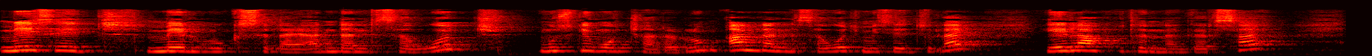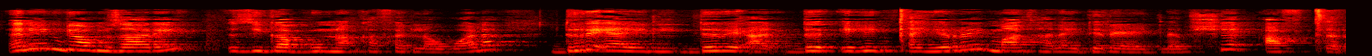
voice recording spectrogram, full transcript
message mailbox ላይ አንዳንድ ሰዎች ሙስሊሞች አይደሉም አንዳንድ ሰዎች message ላይ የላኩትን ነገር ሳይ እኔ እንዲያውም ዛሬ እዚህ ጋር ቡና ካፈላው በኋላ ይሄን ቀይሬ ማታ ላይ ድሬ ለብሼ አፍጥር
